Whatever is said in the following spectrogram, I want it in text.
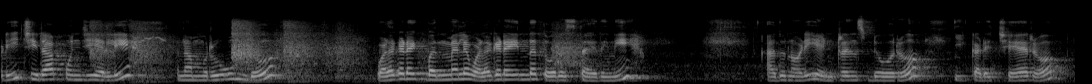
ನೋಡಿ, ಚಿರಾಪುಂಜಿಯಲ್ಲಿ ನಮ್ಮ ರೂಮ್ದು ಒಳಗಡೆಗೆ ಬಂದಮೇಲೆ ಒಳಗಡೆಯಿಂದ ತೋರಿಸ್ತಾ ಇದ್ದೀನಿ. ಅದು ನೋಡಿ ಎಂಟ್ರೆನ್ಸ್ ಡೋರು ಈ ಕಡೆ ಚೇರು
